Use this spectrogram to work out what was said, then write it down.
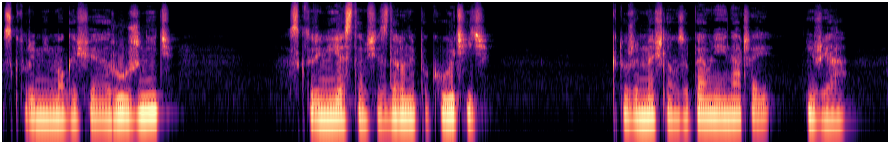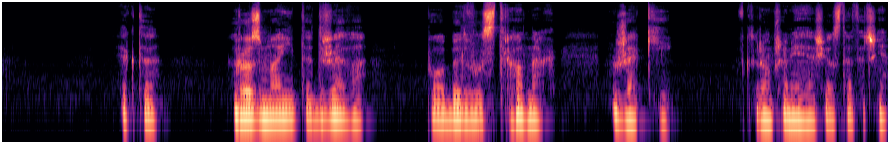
z którymi mogę się różnić, z którymi jestem się zdolny pokłócić, którzy myślą zupełnie inaczej niż ja, jak te rozmaite drzewa po obydwu stronach rzeki, którą przemienia się ostatecznie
